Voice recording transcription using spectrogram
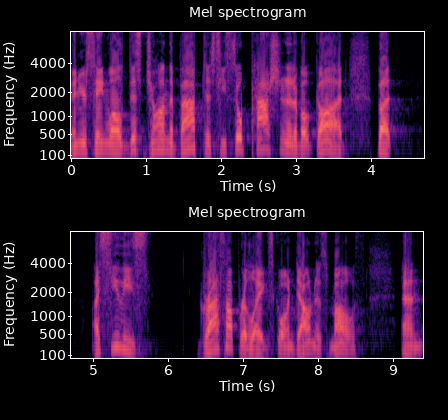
and you're saying, Well, this John the Baptist, he's so passionate about God, but I see these grasshopper legs going down his mouth and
